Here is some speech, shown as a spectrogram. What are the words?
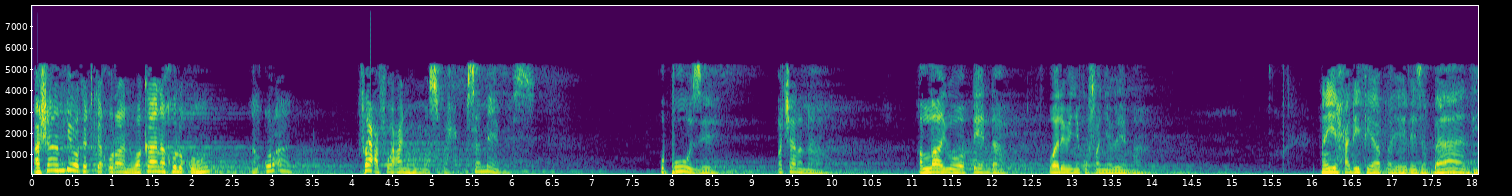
ashaambiwa katika Qur'an wa kana khuluquhu alquran. Fa'fu anhum wasfah usamee basi. Upuuze. Wachana nao Allah yuwapenda wale wenye kufanya wema. Na hii hadithi hapa yaeleza baadhi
